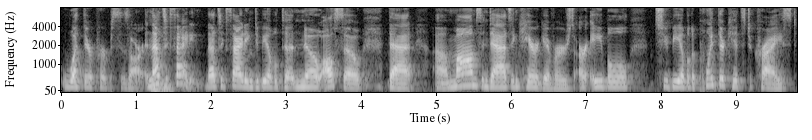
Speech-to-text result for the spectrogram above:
what their purposes are. And that's exciting. That's exciting to be able to know also that uh, moms and dads and caregivers are able to be able to point their kids to Christ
